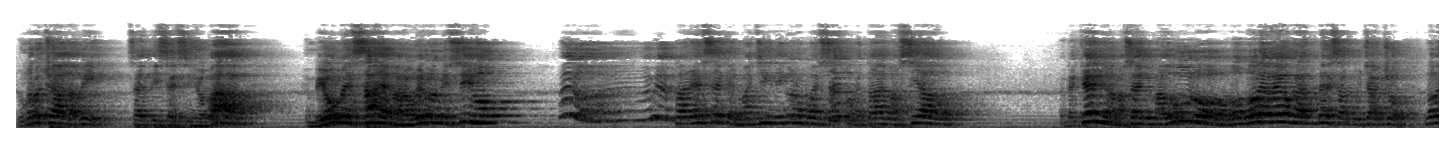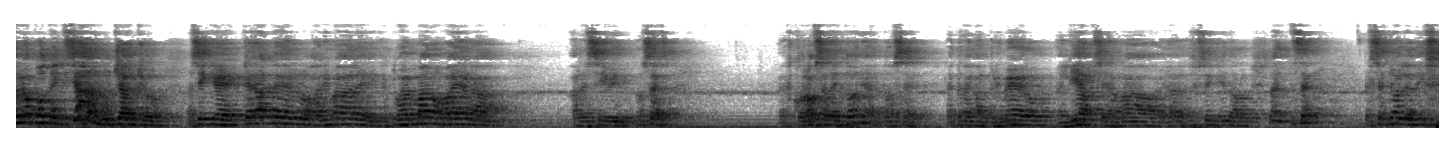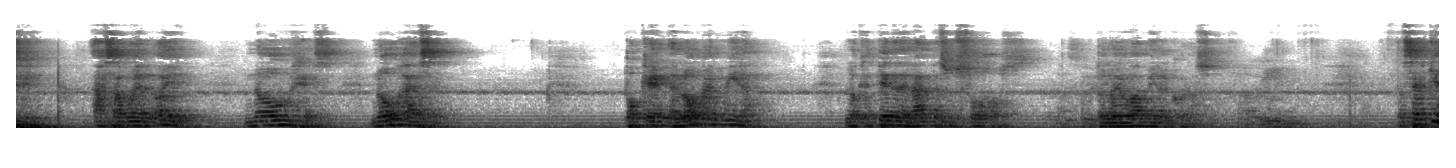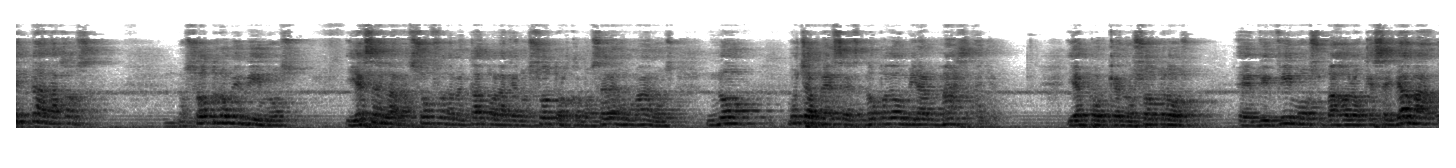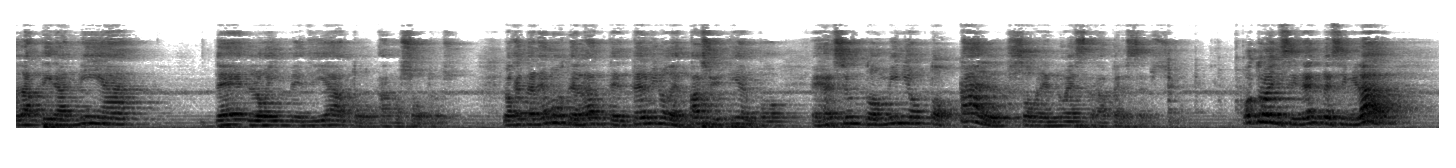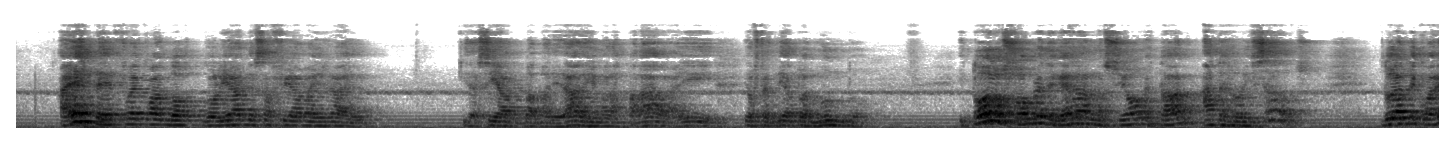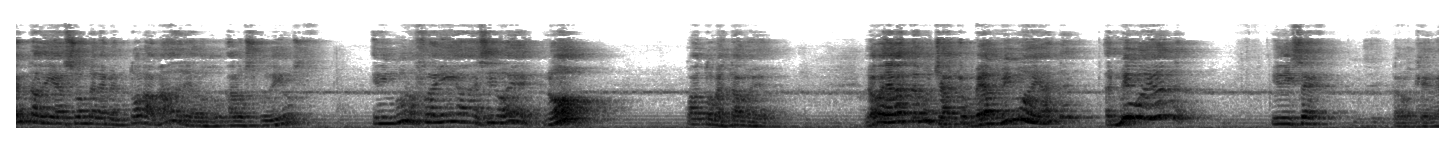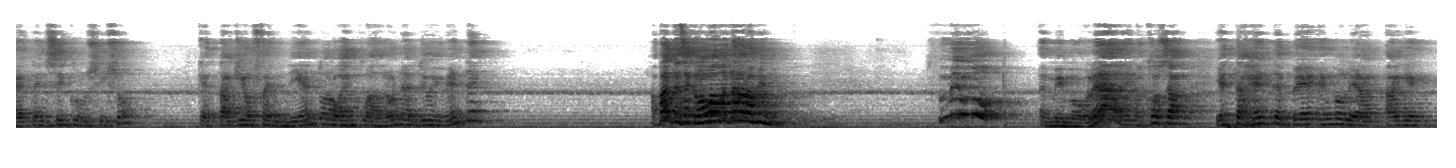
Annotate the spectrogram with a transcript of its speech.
Número ocho a David. O sea, dice, si Jehová envió un mensaje para uno de mis hijos. Me parece que el más chiquitico no puede ser porque está demasiado pequeño, demasiado inmaduro. No, le veo grandeza al muchacho, no le veo potencial al muchacho. Así que quédate en los animales y que tus hermanos vayan a, a recibir. Entonces, ¿Conocen la historia? Entonces le traen al primero, Eliab se llamaba, Entonces, el Señor le dice a Samuel, oye, no unges, no unges, porque el hombre mira lo que tiene delante de sus ojos, pero Jehová mira el corazón. Entonces aquí está la cosa. Nosotros vivimos, y esa es la razón fundamental por la que nosotros como seres humanos no, muchas veces no podemos mirar más allá. Y es porque nosotros eh, vivimos bajo lo que se llama la tiranía de lo inmediato a nosotros. Lo que tenemos delante en términos de espacio y tiempo ejerce un dominio total sobre nuestra percepción. Otro incidente similar a este fue cuando Goliat desafiaba a Israel y decía barbaridades y malas palabras y, ofendía a todo el mundo. Y todos los hombres de guerra de la nación estaban aterrorizados. Durante 40 días ese hombre alimentó a la madre a los, judíos y ninguno fue ahí a decir, oye, no, ¿cuánto me están oyendo? Luego llega este muchacho, ve al mismo gigante, el mismo gigante, y dice, pero ¿quién es este incircunciso que está aquí ofendiendo a los escuadrones del Dios viviente? Aparte, que lo va a matar ahora mismo. El mismo, el mismo Goliat y las cosas. Y esta gente ve en Goliat a alguien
